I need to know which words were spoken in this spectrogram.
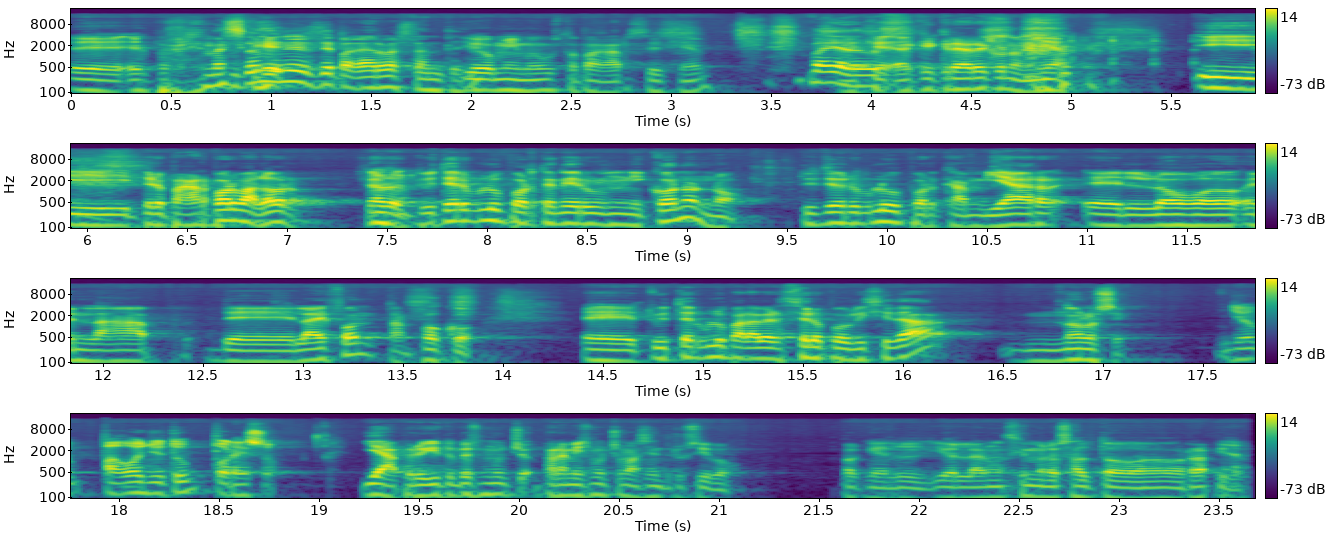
Eh, el problema es Tú también que eres de pagar bastante. yo, a mí me gusta pagar, sí, sí. Vaya hay, dos. que, hay que crear economía. Y, pero pagar por valor. Claro, Twitter Blue por tener un icono, no. Twitter Blue por cambiar el logo en la app del iPhone, tampoco. Eh, Twitter Blue para ver cero publicidad, no lo sé. Yo pago YouTube por eso. Ya, pero YouTube es mucho, para mí es mucho más intrusivo. Porque el- yo el anuncio me lo salto rápido.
